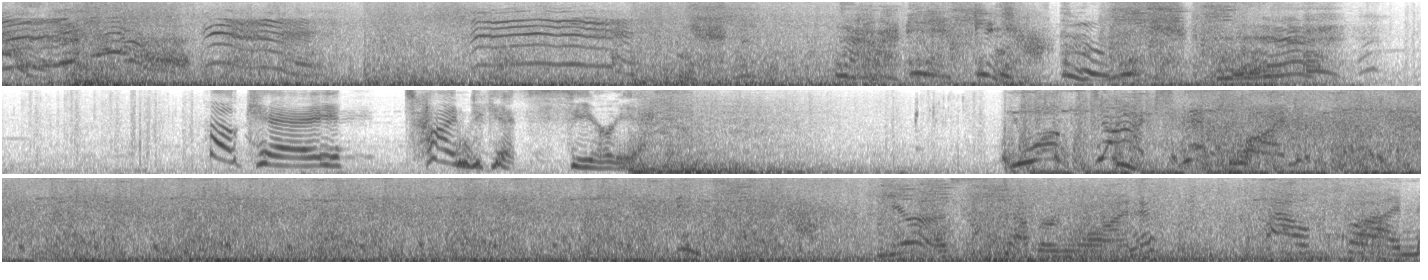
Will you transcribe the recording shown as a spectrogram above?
Okay, time to get serious. You won't dodge this one! You're a stubborn one. How fun!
